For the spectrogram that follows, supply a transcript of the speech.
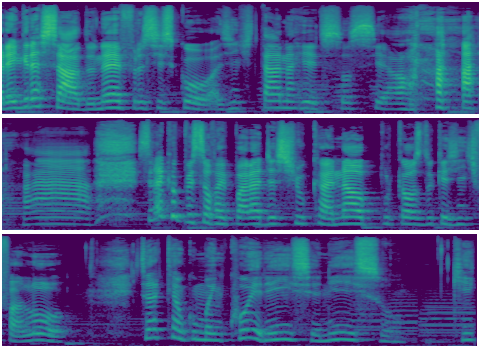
Agora é engraçado, né, Francisco? A gente tá na rede social. Será que o pessoal vai parar de assistir o canal por causa do que a gente falou? Será que tem alguma incoerência nisso? Que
